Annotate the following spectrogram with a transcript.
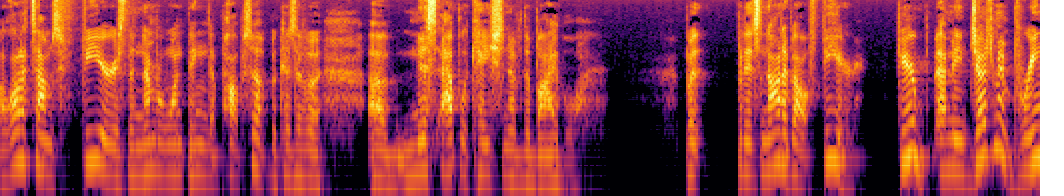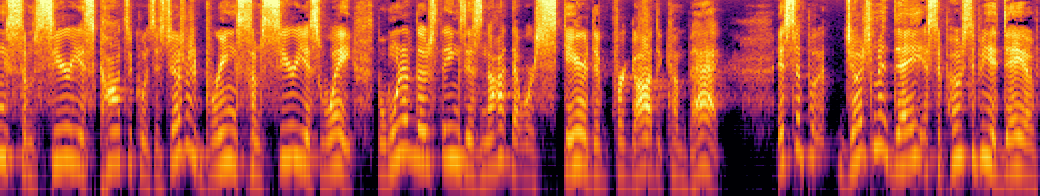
a lot of times fear is the number one thing that pops up because of a, a misapplication of the Bible. But, but it's not about fear. Fear, I mean, judgment brings some serious consequences. Judgment brings some serious weight. But one of those things is not that we're scared to, for God to come back. It's a, judgment day is supposed to be a day of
